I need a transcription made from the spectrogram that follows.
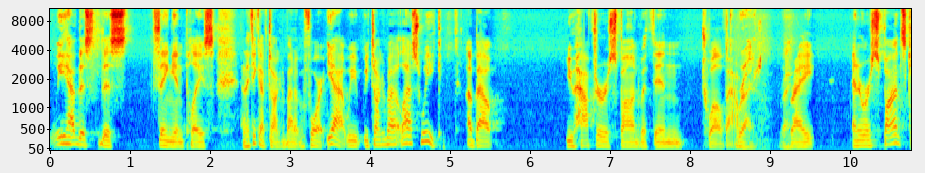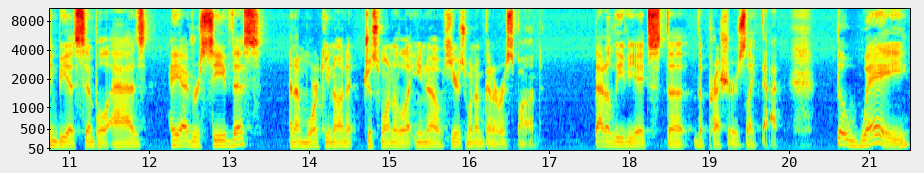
we have this this thing in place, and I think I've talked about it before. Yeah, we we talked about it last week about you have to respond within 12 hours. Right. Right. Right. And a response can be as simple as, "Hey, I've received this and I'm working on it. Just wanted to let you know here's when I'm going to respond." That alleviates the the pressures like that. The way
